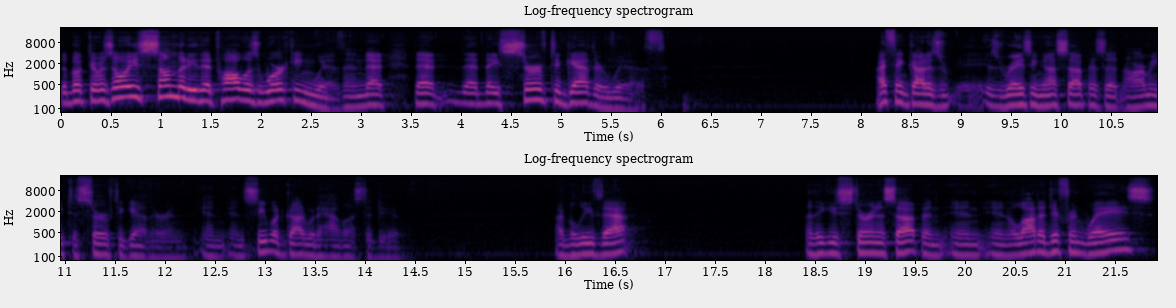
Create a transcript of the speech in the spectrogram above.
the book, there was always somebody that Paul was working with and that, that, that they served together with. I think God is, is raising us up as an army to serve together and, and, and see what God would have us to do. I believe that. I think He's stirring us up in, in, in a lot of different ways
